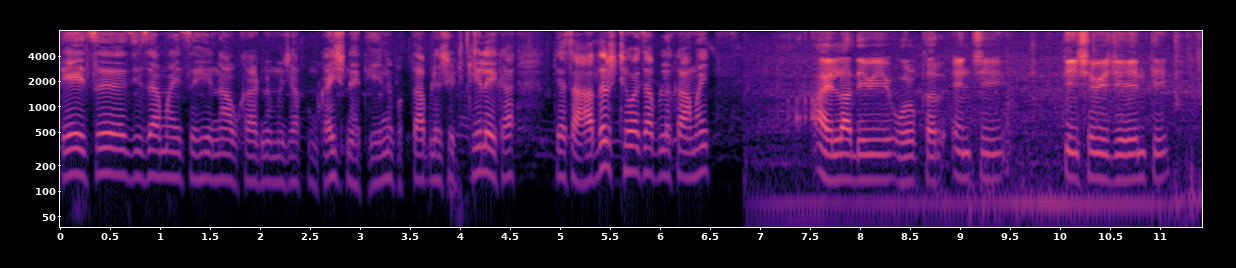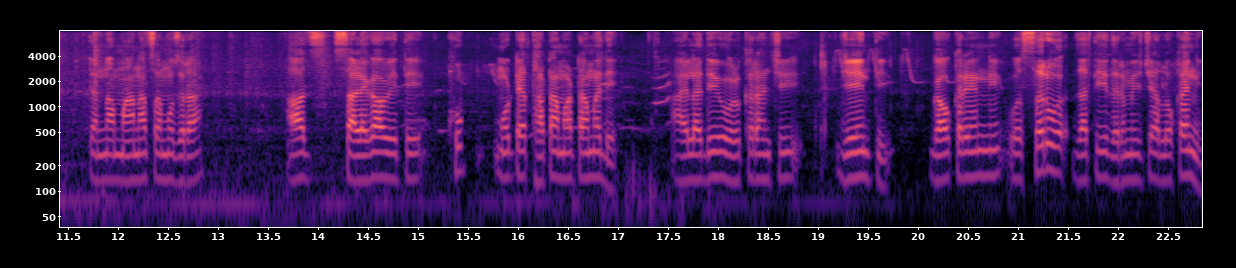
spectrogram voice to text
त्याचं जिजामाईचं हे नाव काढणं म्हणजे आपण काहीच नाही. हे फक्त आपल्यासाठी केलं आहे का? त्याचा आदर्श ठेवायचं आपलं काम आहे. अहिलादेवी होळकर यांची तीनशेवी जयंती त्यांना मानाचा मुजरा. आज साळेगाव येथे खूप मोठ्या थाटामाटामध्ये अहिलादेवी होळकरांची जयंती. गावकऱ्यांनी व सर्व जाती धर्मीच्या लोकांनी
